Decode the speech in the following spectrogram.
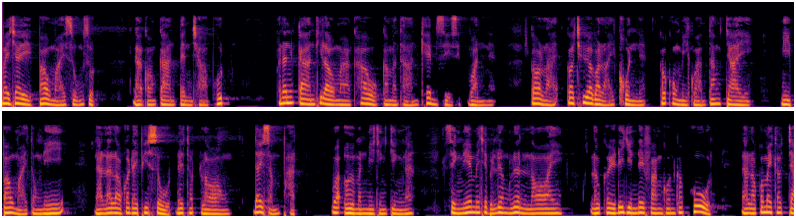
ไม่ใช่เป้าหมายสูงสุด นะของการเป็นชาวพุทธ เพราะนั้นการที่เรามาเข้ากรรมฐานเข้ม 40 วันเนี่ยก็หลายก็เชื่อว่าหลายคนเนี่ยก็คงมีความตั้งใจ มีเป้าหมายตรงนี้นะแล้วเราก็ได้พิสูจน์ได้ทดลอง ได้สัมผัส ว่าเออมันมีจริง ๆ นะ สิ่งนี้ไม่ใช่เป็นเรื่องเลื่อนลอย เราเคยได้ยินได้ฟังคนก็พูดนะเราก็ไม่เข้าใจ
